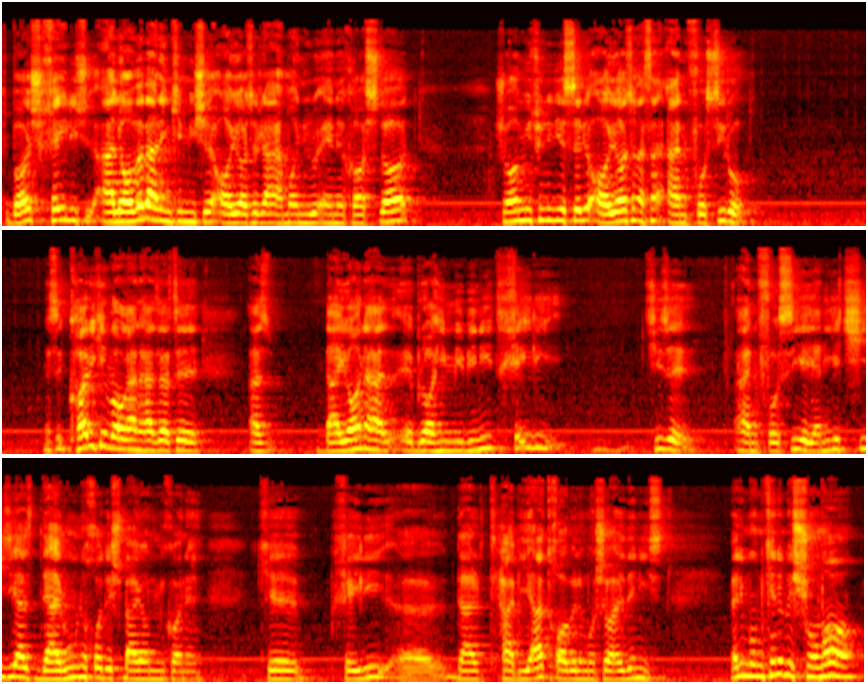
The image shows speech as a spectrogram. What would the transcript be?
که باش خیلی چیز علاوه بر اینکه میشه آیات رحمانی رو انعکاس داد شما می‌تونید یه سری آیات مثلا انفسی رو مثل کاری که واقعا حضرت از بیان ابراهیم می‌بینید خیلی چیز انفسیه. یعنی یه چیزی از درون خودش بیان می‌کنه که خیلی در طبیعت قابل مشاهده نیست. ولی ممکنه به شما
